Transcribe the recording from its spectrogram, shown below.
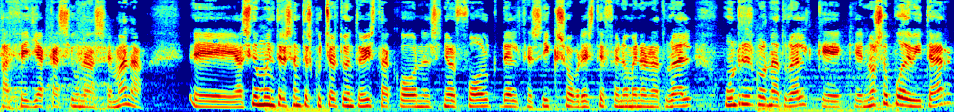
hace ya casi una semana. Eh, ha sido muy interesante escuchar tu entrevista con el señor Folk del CSIC sobre este fenómeno natural, un riesgo natural que, que no se puede evitar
